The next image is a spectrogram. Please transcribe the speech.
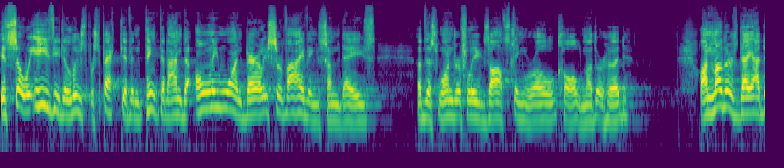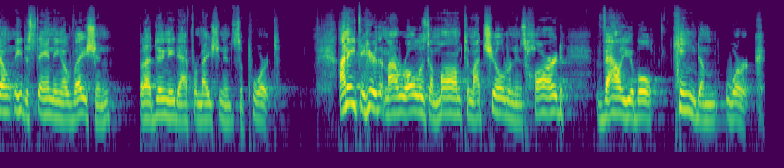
It's so easy to lose perspective and think that I'm the only one barely surviving some days of this wonderfully exhausting role called motherhood. On Mother's Day, I don't need a standing ovation, but I do need affirmation and support. I need to hear that my role as a mom to my children is hard, valuable kingdom work.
